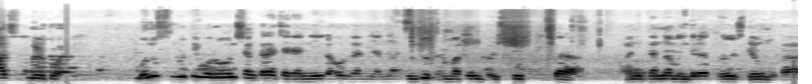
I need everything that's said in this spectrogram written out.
आज मिळतोय. मनुस्मृतीवरून शंकराचार्यांनी राहुल गांधी यांना हिंदू धर्मातून बहिष्कृत करा आणि त्यांना मंदिरात प्रवेश देऊ नका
